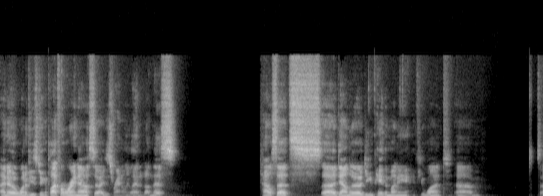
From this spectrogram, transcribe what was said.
i know one of you is doing a platform right now so i just randomly landed on this. Tile sets uh, download. You can pay the money if you want. Um, so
